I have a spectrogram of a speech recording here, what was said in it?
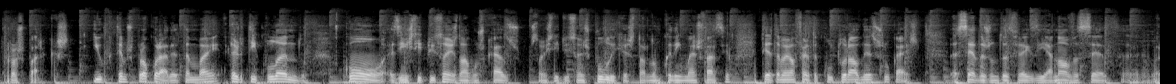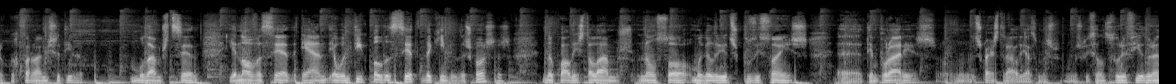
para os parques. E o que temos procurado é também, articulando com as instituições, em alguns casos são instituições públicas, torna um bocadinho mais fácil, ter também oferta cultural nesses locais. A sede da Junta de Freguesia, a nova sede, agora com a reforma administrativa, mudámos de sede, e a nova sede é, a, é o antigo palacete da Quinta das Conchas, na qual instalamos não só uma galeria de exposições uh, temporárias, das quais terá, aliás, uma, uma exposição de fotografia durante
